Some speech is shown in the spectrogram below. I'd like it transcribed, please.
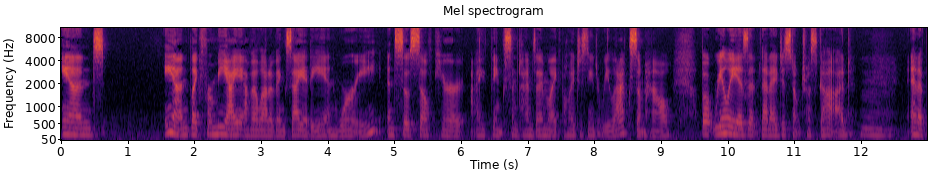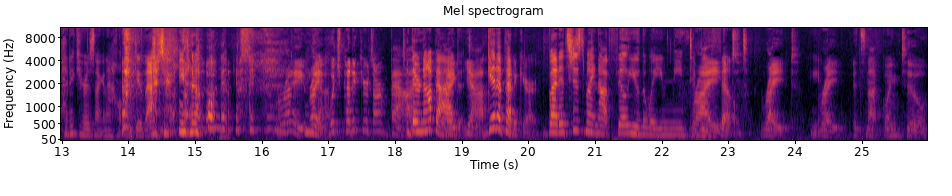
And and like for me i have a lot of anxiety and worry. And so self-care i think sometimes i'm like oh i just need to relax somehow. But really is it that i just don't trust god hmm. And a pedicure is not going to help me do that you know right, right. Yeah. Which pedicures aren't bad. they're not bad yeah. get a pedicure but it just might not fill you the way you need to right. be filled Right. Yeah. Right. It's not going to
